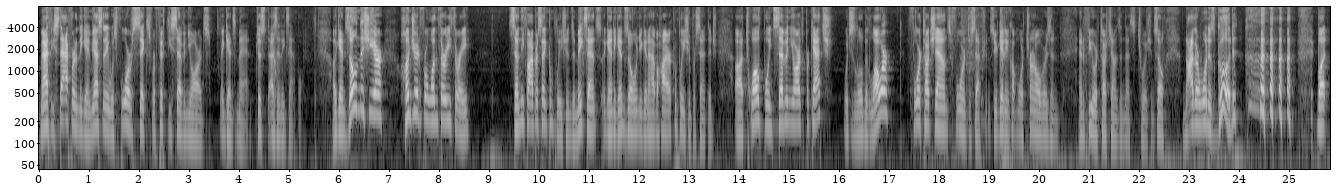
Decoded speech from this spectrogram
Matthew Stafford in the game yesterday was 4 of 6 for 57 yards against man, just as an example. Against zone this year, 100 for 133, 75% completions. It makes sense. Again, against zone, you're going to have a higher completion percentage. Uh, 12.7 yards per catch, which is a little bit lower. Four touchdowns, four interceptions. So you're getting a couple more turnovers and, and fewer touchdowns in that situation. So neither one is good. but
